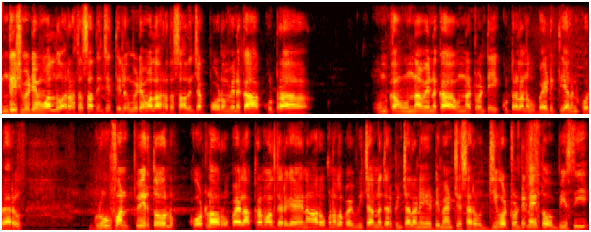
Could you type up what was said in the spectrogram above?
ఇంగ్లీష్ మీడియం వాళ్ళు అర్హత సాధించి తెలుగు మీడియం వాళ్ళు అర్హత సాధించకపోవడం వెనుక కుట్ర ఉనక ఉన్న వెనుక ఉన్నటువంటి కుట్రలను బయటకు తీయాలని కోరారు. గ్రూప్ వన్ పేరుతో కోట్ల రూపాయల అక్రమాలు జరిగాయని ఆరోపణలపై విచారణ జరిపించాలని డిమాండ్ చేశారు. జీవో ట్వంటీ నైన్తో బీసీ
